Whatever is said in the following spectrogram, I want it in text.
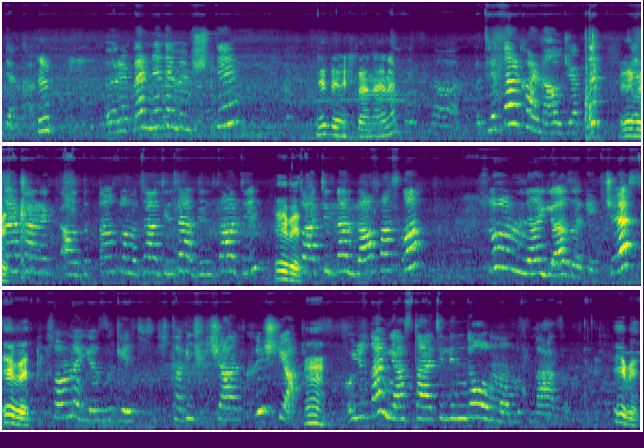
bir dakika. Hep Öğretmen ne dememişti? ne demişti anneanne? Tekrar karne alacaktık. Evet. Tekrar karne aldıktan sonra tatil, tatil, tatil. Evet. Bu tatilden daha fazla. Sonra yaza geçeceğiz. Evet. Sonra yazı geç. Tabii kış ya. Hı. O yüzden yaz tatilinde olmamız lazım. Evet.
